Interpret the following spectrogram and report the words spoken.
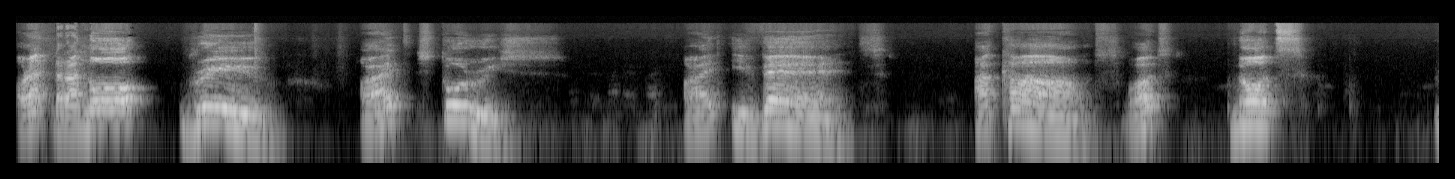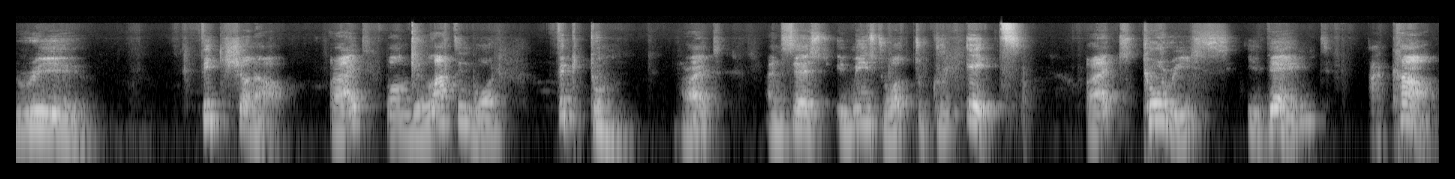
all right, that are not real. All right, stories, all right, events, accounts, what? Not real, fictional, all right, from the Latin word fictum, all right, and says it means to what? To create, all right, stories, event, account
